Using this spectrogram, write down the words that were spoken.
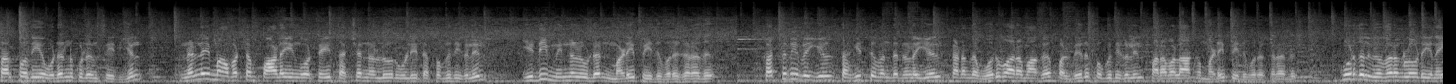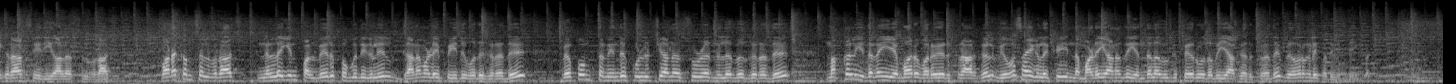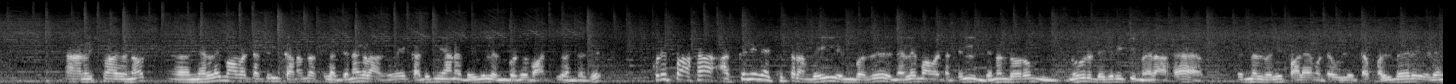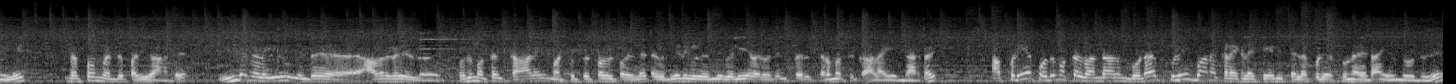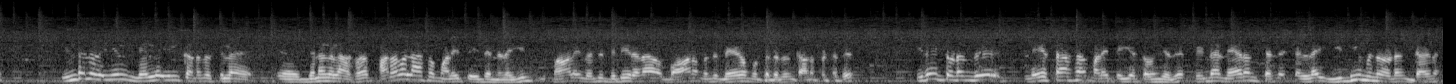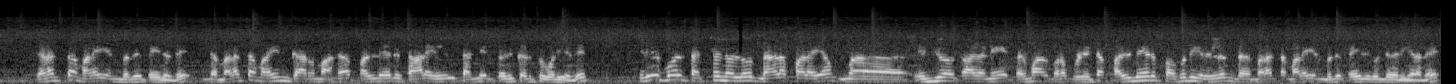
தற்போதைய உடனுக்குடன் செய்தியில் நெல்லை மாவட்டம் பாளையங்கோட்டை தச்சநல்லூர் உள்ளிட்ட பகுதிகளில் இடி மின்னலுடன் மழை பெய்து வருகிறது. கத்திரி வெயில் தகித்து வந்த நிலையில் கடந்த ஒரு வாரமாக பல்வேறு பகுதிகளில் பரவலாக மழை பெய்து வருகிறது. கூடுதல் விவரங்களோடு இணைகிறார் செய்தியாளர் செல்வராஜ். வணக்கம் செல்வராஜ். நெல்லையின் பல்வேறு பகுதிகளில் கனமழை பெய்து வருகிறது. வெப்பம் தணிந்து குளிர்ச்சியான சூழல் நிலவுகிறது. மக்கள் இதனை எவ்வாறு வரவேற்கிறார்கள்? விவசாயிகளுக்கு இந்த மழையானது எந்த அளவுக்கு பேருதவியாக இருக்கிறது? விவரங்களை பதிவு செய்யுங்கள். விஸ்வா வினோத் நெல்லை மாவட்டத்தில் கடந்த சில தினங்களாகவே கடுமையான வெயில் என்பது வாட்டி வந்தது. குறிப்பாக அக்னி நட்சத்திரம் வெயில் என்பது நெல்லை மாவட்டத்தில் தினந்தோறும் நூறு டிகிரிக்கு மேலாக திருநெல்வேலி பாளையமட்டை உள்ளிட்ட பல்வேறு இடங்களில் வெப்பம் என்று பதிவானது. இந்த நிலையில் இன்று அவர்கள் பொதுமக்கள் காலை மற்றும் பிற்பகல் பகுதியில் வீடுகளிலிருந்து வெளியே வருவதில் பெரும் சிரமத்துக்கு ஆளாகியிருந்தார்கள் அப்படியே பொதுமக்கள் வந்தாலும் கூட குளிர்பான கடைகளை தேடி செல்லக்கூடிய சூழ்நிலை தான் இருந்து வந்தது. இந்த நிலையில் நெல்லையில் கடந்த சில அஹ், தினங்களாக பரவலாக மழை பெய்த நிலையில் மாலை வந்து திடீரென வானம் வந்து மேகமூட்டத்துடன் காணப்பட்டது. இதைத் தொடர்ந்து லேசாக மழை பெய்ய துவங்கியது. பின்னர் நேரம் செல்ல செல்ல இடி மின்னலுடன் கன கனத்த மழை என்பது பெய்தது. இந்த பலத்த மழையின் காரணமாக பல்வேறு சாலைகளில் தண்ணீர் பெருக்கெடுத்து ஓடியது. இதேபோல் தச்சநல்லூர் மேலப்பாளையம் என்ஜிஓ காலனி பெருமாள்புரம் உள்ளிட்ட பல்வேறு பகுதிகளிலும் இந்த பலத்த மழை என்பது பெய்து கொண்டு வருகிறது.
